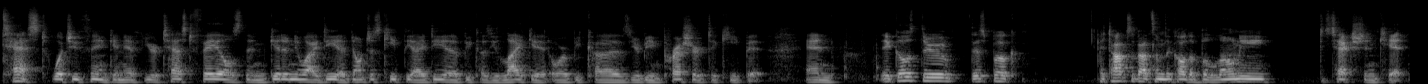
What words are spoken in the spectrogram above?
test what you think. And if your test fails, then get a new idea. Don't just keep the idea because you like it or because you're being pressured to keep it. And it goes through this book, it talks about something called a baloney detection kit.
